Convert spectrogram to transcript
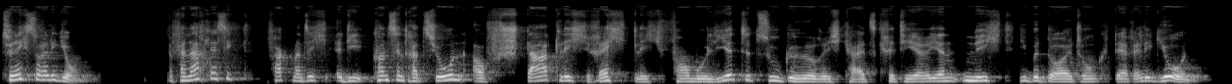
Zunächst zur Religion. Vernachlässigt, fragt man sich, die Konzentration auf staatlich-rechtlich formulierte Zugehörigkeitskriterien nicht die Bedeutung der Religion.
